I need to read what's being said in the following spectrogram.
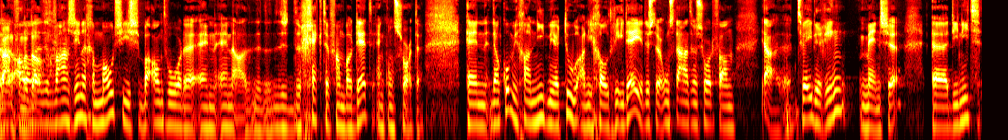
Waan van de alle dag. waanzinnige moties beantwoorden. En, en de gekte van Baudet en consorten. En dan kom je gewoon niet meer toe aan die grotere ideeën. Dus er ontstaat een soort van ja, eh, tweede ring mensen uh, die niet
